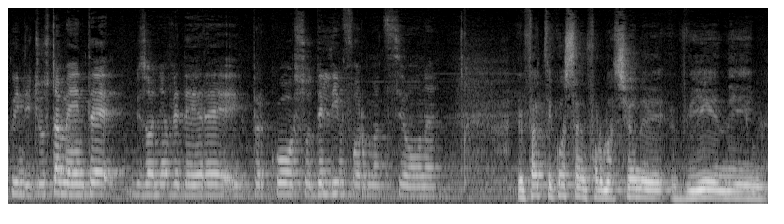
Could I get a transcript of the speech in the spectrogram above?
Quindi giustamente bisogna vedere il percorso dell'informazione. Infatti questa informazione viene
